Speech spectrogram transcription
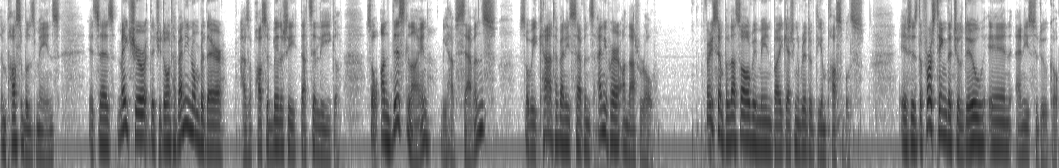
impossibles means. It says make sure that you don't have any number there as a possibility that's illegal. So on this line we have 7s so we can't have any 7s anywhere on that row. Very simple, that's all we mean by getting rid of the impossibles. It is the first thing that you'll do in any Sudoku.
